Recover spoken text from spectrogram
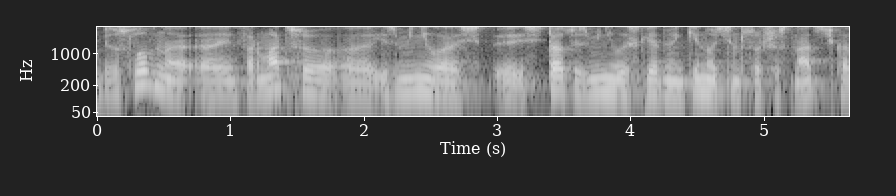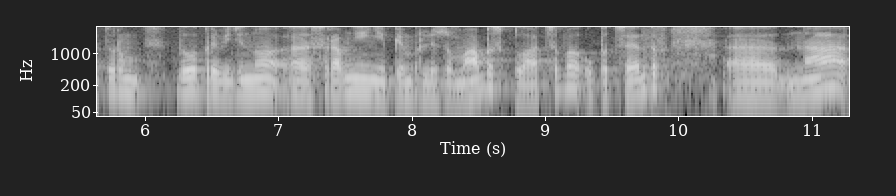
безусловно, э, информацию э, изменила, ситуацию изменило исследование Кино 716, в котором было проведено сравнение пембролизумаба с плацебо у пациентов на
